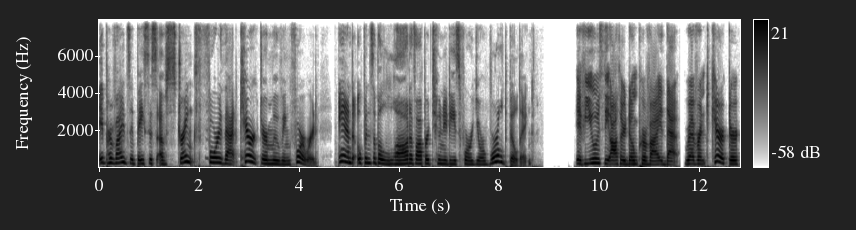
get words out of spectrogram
It provides a basis of strength for that character moving forward and opens up a lot of opportunities for your world building. If you, as the author, don't provide that reverent character,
